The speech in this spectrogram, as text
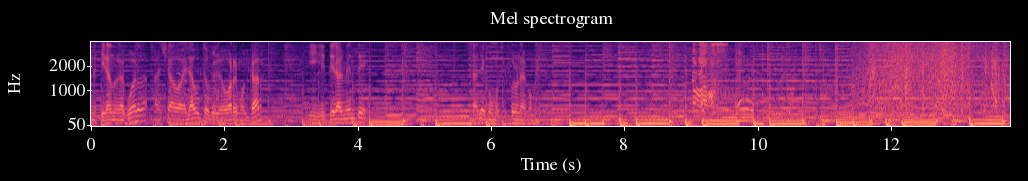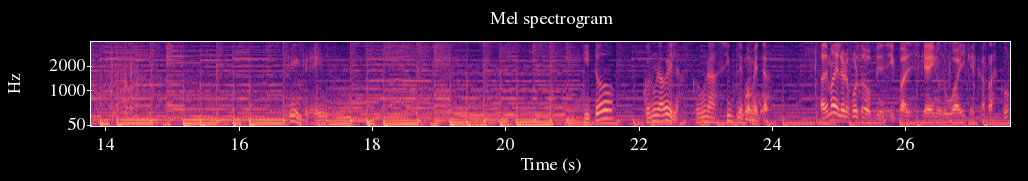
estirando la cuerda, allá va el auto que lo va a remolcar y literalmente sale como si fuera una cometa. Qué increíble. Y todo con una vela, con una simple cometa. Además del aeropuerto principal que hay en Uruguay, que es Carrasco,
